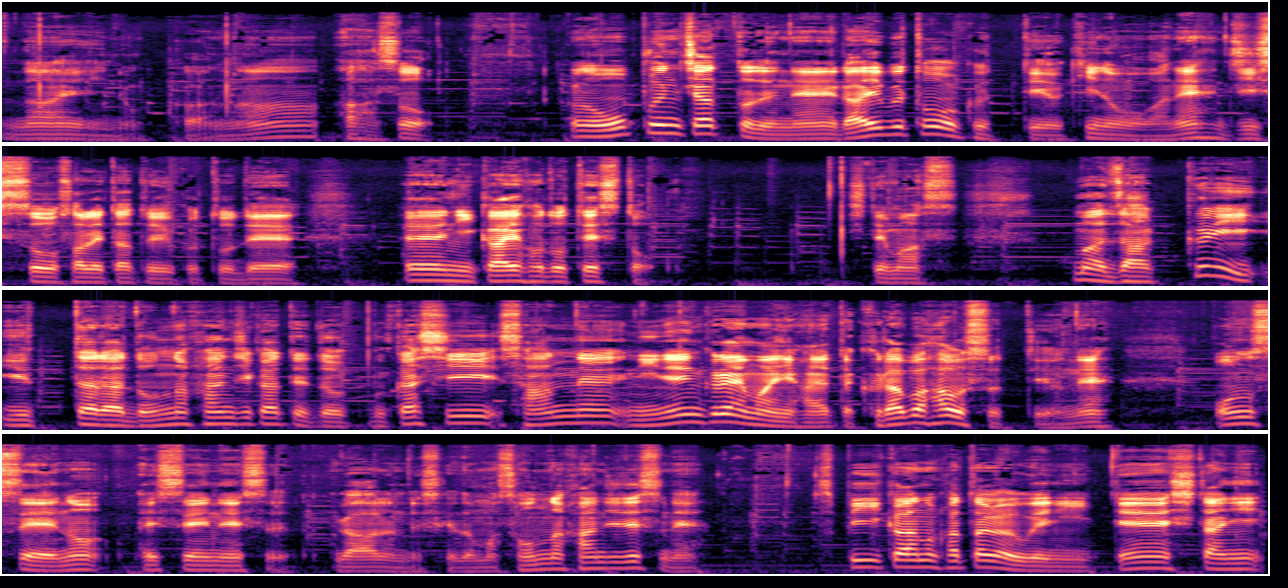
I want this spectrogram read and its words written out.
ないのかな？あそうこのオープンチャットでねライブトークっていう機能がね実装されたということでえー、2回ほどテストしてます。まあざっくり言ったらどんな感じかっていうと昔3年2年くらい前に流行ったクラブハウスっていうね音声の SNS があるんですけどまあそんな感じですね。スピーカーの方が上にいて下に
